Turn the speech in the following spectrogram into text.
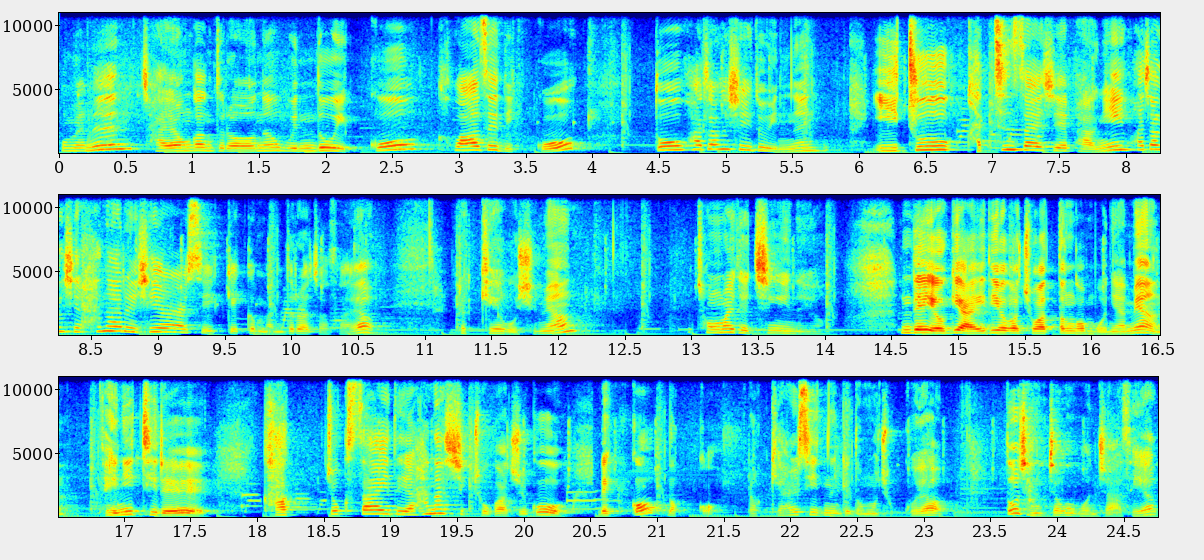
보면은 자연광 들어오는 윈도우 있고 클로젯 있고 또 화장실도 있는 이 두 같은 사이즈의 방이 화장실 하나를 쉐어할 수 있게끔 만들어져서요. 이렇게 보시면 정말 대칭이네요. 근데 여기 아이디어가 좋았던 건 뭐냐면 베니티를 각쪽 사이드에 하나씩 줘가지고 내 거, 너 거 이렇게 할 수 있는 게 너무 좋고요. 또 장점은 뭔지 아세요?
